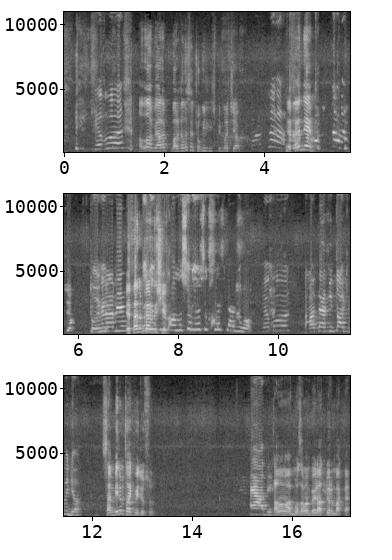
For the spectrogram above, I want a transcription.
Yavuz. Allah'ım yarabbim arkadaşlar çok ilginç bir maç ya. Kanka. Efendim. Toygun abi. Efendim kardeşim. Anlaşılmıyor çünkü ses gelmiyor. Yavuz. Abi Delfin takip ediyor. Sen beni mi takip ediyorsun? He abi. Tamam abi o zaman böyle atlıyorum bak ben.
